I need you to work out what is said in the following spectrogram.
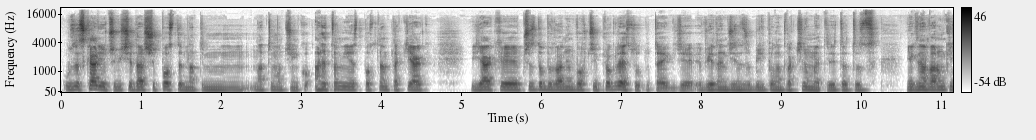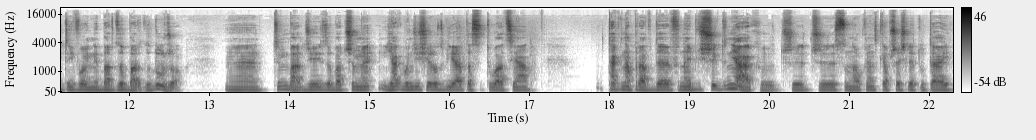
uzyskali oczywiście dalszy postęp na tym, na tym odcinku, ale to nie jest postęp taki jak, jak e, przy zdobywaniu Wowczej Progresu tutaj, gdzie w jeden dzień zrobili ponad 2 km, to to jest jak na warunki tej wojny bardzo, bardzo dużo. E, Tym bardziej zobaczymy, jak będzie się rozwijała ta sytuacja tak naprawdę w najbliższych dniach. Czy, czy strona ukraińska prześle tutaj,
